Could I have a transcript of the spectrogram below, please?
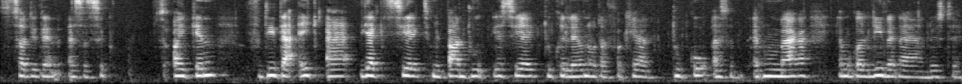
så er det den, altså, så, så- og igen, fordi der ikke er, jeg siger ikke til mit barn, du, jeg siger ikke, du kan lave noget, der er forkert. Du er god, altså, at hun mærker, jeg må godt lide, hvad der er, lyst til.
